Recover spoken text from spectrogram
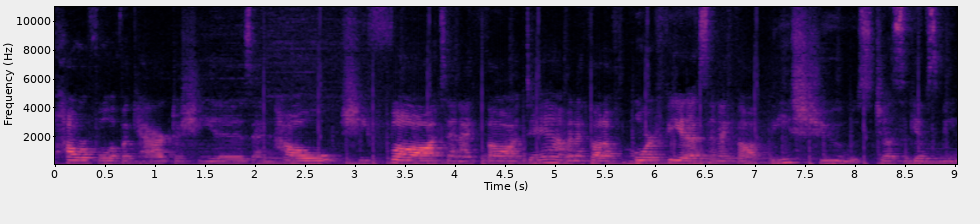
powerful of a character she is and how she fought and I thought, damn, and I thought of Morpheus and I thought these shoes just gives me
